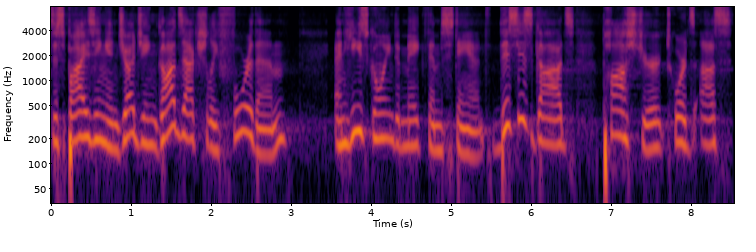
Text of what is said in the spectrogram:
despising and judging, God's actually for them, and He's going to make them stand. This is God's posture towards us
